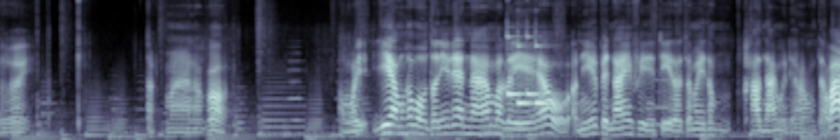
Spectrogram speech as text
เลยตักมาแล้วก็เอาไว้เยี่ยมครับผมตอนนี้ได้น้ำมาแล้ว อันนี้เป็นน้ำอินฟินิตี้เราจะไม่ต้องคาน้ำอีกแล้วแต่ว่า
